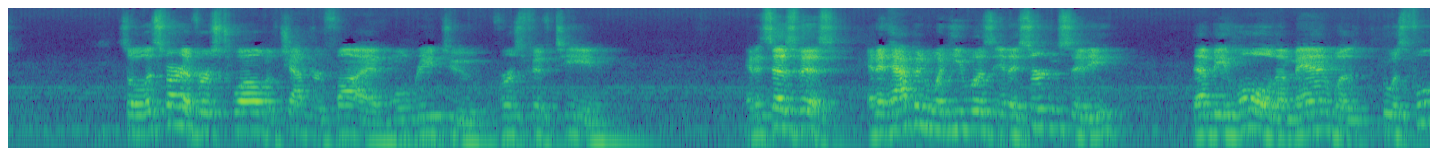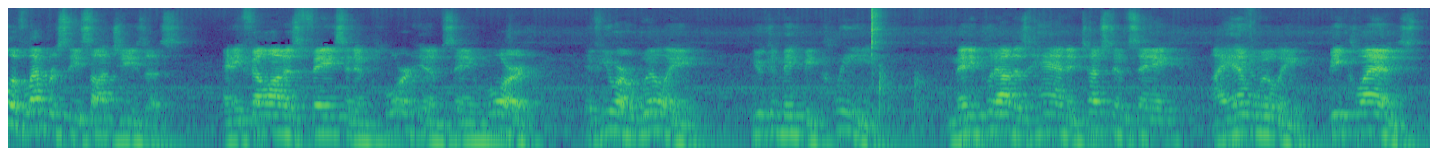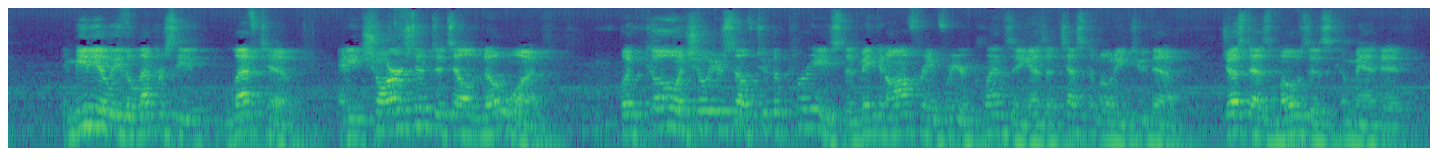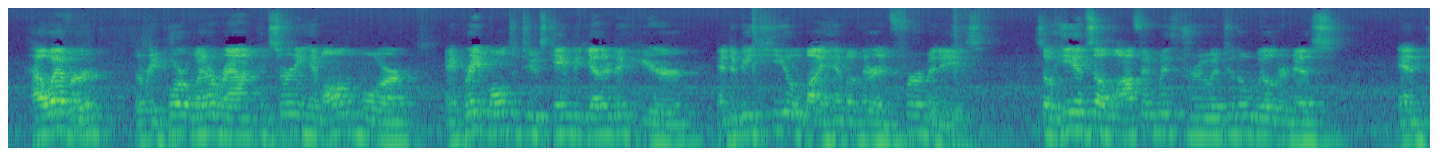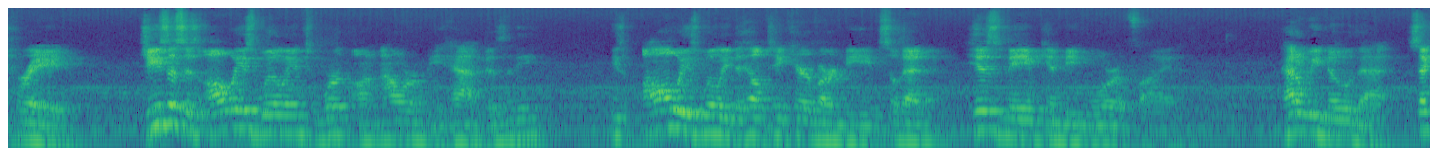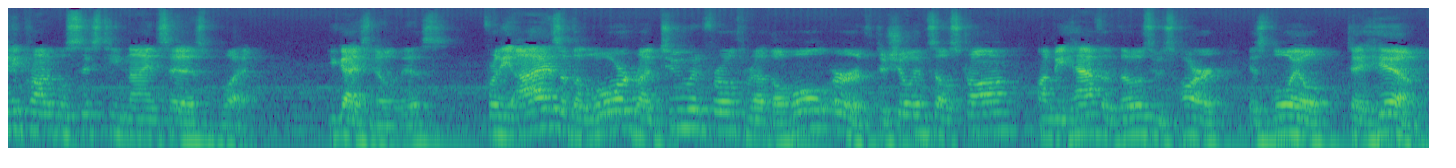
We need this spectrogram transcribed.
So let's start at verse 12 of chapter 5. And we'll read to verse 15. And it says this And it happened when he was in a certain city that behold, a man was, who was full of leprosy saw Jesus. And he fell on his face and implored him, saying, Lord, if you are willing, you can make me clean. And then he put out his hand and touched him, saying, I am willing, be cleansed. Immediately the leprosy left him, and he charged him to tell no one, but go and show yourself to the priest and make an offering for your cleansing as a testimony to them, just as Moses commanded. However, the report went around concerning him all the more, and great multitudes came together to hear and to be healed by him of their infirmities. So he himself often withdrew into the wilderness and prayed. Jesus is always willing to work on our behalf, isn't he? He's always willing to help take care of our needs so that his name can be glorified. How do we know that? Second Chronicles 16 9 says what? You guys know this. For the eyes of the Lord run to and fro throughout the whole earth to show himself strong on behalf of those whose heart is loyal to him.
